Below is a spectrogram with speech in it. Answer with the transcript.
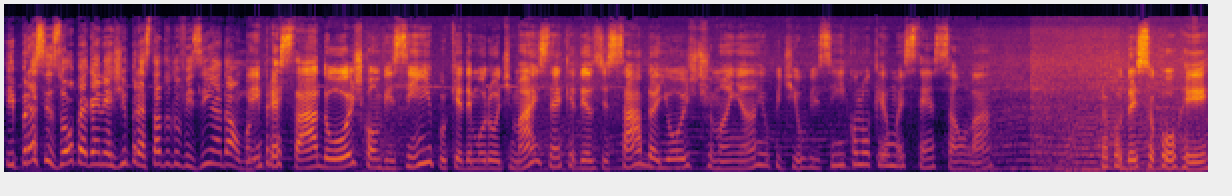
e precisou pegar energia emprestada do vizinho, é Dalma? Emprestado hoje com o vizinho, porque demorou demais, né? Que é desde sábado e hoje de manhã eu pedi o vizinho e coloquei uma extensão lá para poder socorrer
